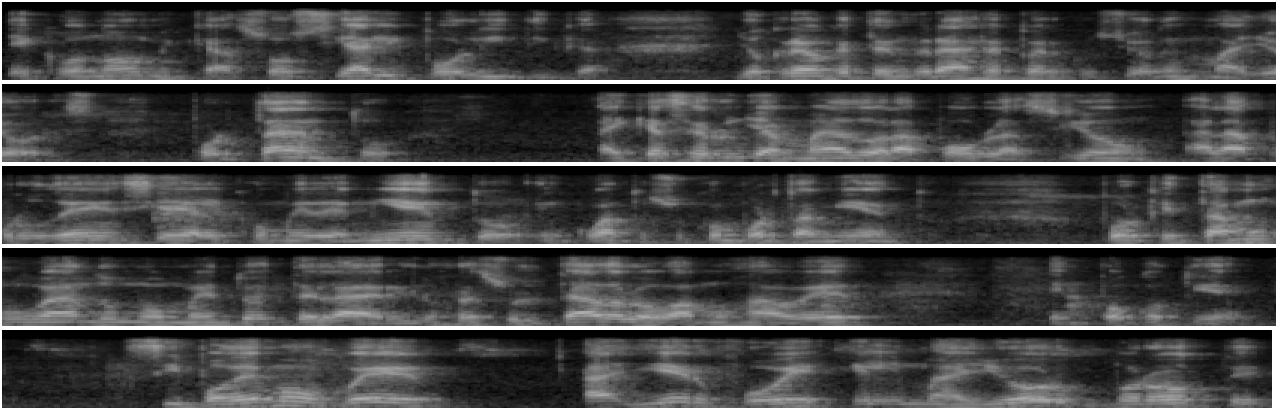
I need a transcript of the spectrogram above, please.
económica, social y política, yo creo que tendrá repercusiones mayores. Por tanto, hay que hacer un llamado a la población, a la prudencia y al comedimiento en cuanto a su comportamiento, porque estamos jugando un momento estelar y los resultados los vamos a ver en poco tiempo. Si podemos ver, ayer fue el mayor brote,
